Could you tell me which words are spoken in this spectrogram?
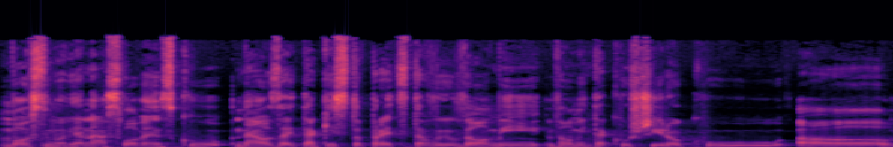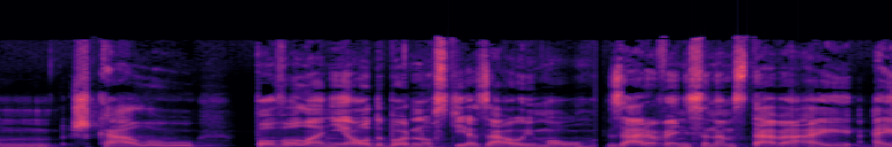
moslimovia na Slovensku naozaj takisto predstavujú veľmi, veľmi takú širokú um, škálu povolanie, odbornosti a záujmov. Zároveň sa nám stáva aj, aj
